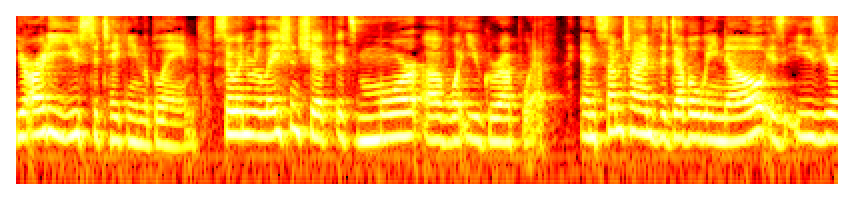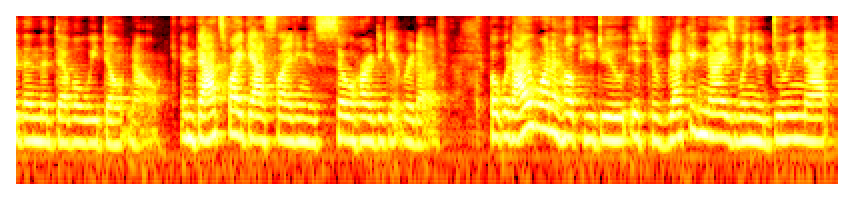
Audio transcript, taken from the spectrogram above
you're already used to taking the blame. So in relationship, it's more of what you grew up with. And sometimes the devil we know is easier than the devil we don't know. And that's why gaslighting is so hard to get rid of. But what I want to help you do is to recognize when you're doing that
